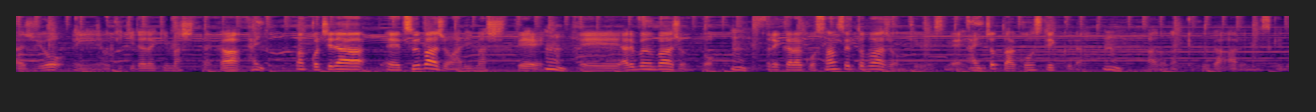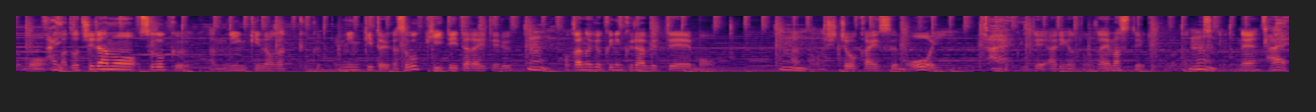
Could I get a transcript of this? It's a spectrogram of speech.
で、えージュを、えーお聴きいただきましたが、はい。まあ、こちら、え2バージョンありまして、うん。えーアルバムバージョンとうん。それからこうサンセットバージョンっていうですね、はい。ちょっとアコースティックなうん。あの楽曲があるんですけども、はい。まあ、どちらもすごくあの人気の楽曲人気というかすごく聴いていただいてるうん。他の曲に比べても、うん。あの視聴回数も多い曲でありがとうございますというところなんですけどね、はい。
